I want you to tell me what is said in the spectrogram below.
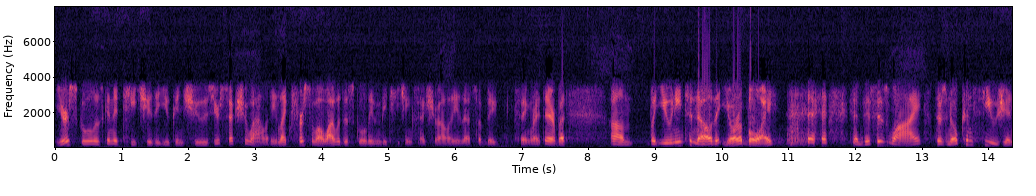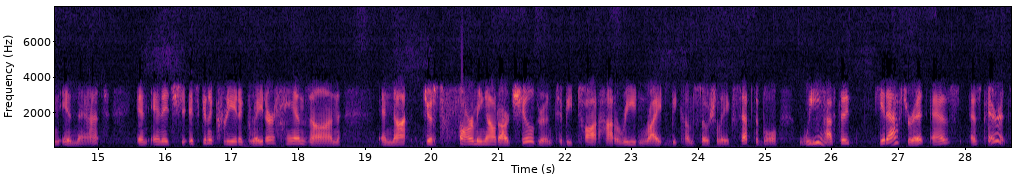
your school is going to teach you that you can choose your sexuality. Like, first of all, why would the school even be teaching sexuality? That's a big thing right there. But, um, but you need to know that you're a boy, and this is why. There's no confusion in that, and and it's it's going to create a greater hands-on, and not just farming out our children to be taught how to read and write and become socially acceptable. We have to get after it as as parents.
